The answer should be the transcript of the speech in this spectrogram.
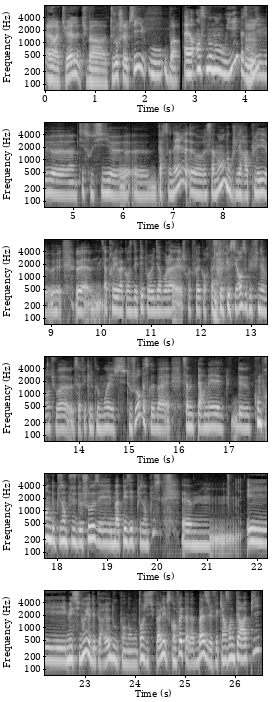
À l'heure actuelle, tu vas toujours chez le psy ou, ou pas? Alors en ce moment oui, parce que Mhm. j'ai eu euh, un petit souci euh, euh, personnel récemment, donc je l'ai rappelé après les vacances d'été pour lui dire bon là je crois qu'il faudrait qu'on refasse quelques séances et puis finalement tu vois ça fait quelques mois et je suis toujours parce que bah, ça me permet de comprendre de plus en plus de choses et de m'apaiser de plus en plus. Et mais sinon il y a des périodes où pendant longtemps j'y suis pas allée parce qu'en fait à la base j'ai fait 15 ans de thérapie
